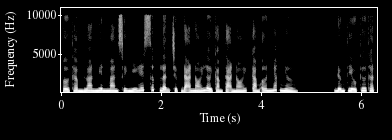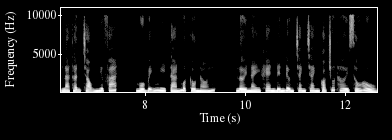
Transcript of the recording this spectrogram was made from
Ở thẩm loan miên man suy nghĩ hết sức lận trực đã nói lời cảm tạ nói cảm ơn nhắc nhở. Đường tiểu thư thật là thận trọng như phát, Ngô Vĩnh nghi tán một câu nói. Lời này khen đến đường tranh tranh có chút hơi xấu hổ.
